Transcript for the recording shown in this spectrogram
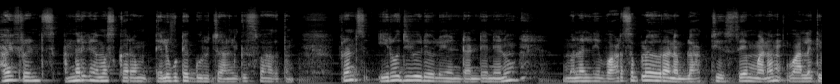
హాయ్ ఫ్రెండ్స్ అందరికీ నమస్కారం. తెలుగు టెక్ గురు ఛానల్కి స్వాగతం. ఫ్రెండ్స్ ఈరోజు వీడియోలో ఏంటంటే నేను మనల్ని వాట్సాప్లో ఎవరైనా బ్లాక్ చేస్తే మనం వాళ్ళకి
